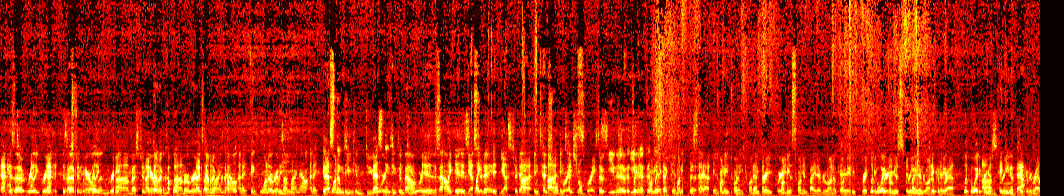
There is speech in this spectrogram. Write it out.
That is a really great That a question, really Harold. And, great um, question, I've done a couple of um, programs I've done a online couple now, and I think one of the online now, and I think best one of things the you can do best or things you think can do about or is think about like we did yesterday, like we did yesterday, uh, intentional uh, breaks. intentional breaks. So even So if it's even like if a it's 20 like a second, 20 that- that second, 20 20 20 break where you 20 just 20 invite everyone, okay, 20 break look away from your screen, everyone, take a breath, look away from your um, screen, taking a take a breath.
